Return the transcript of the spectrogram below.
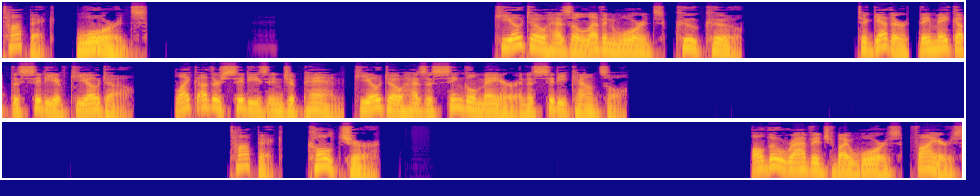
Topic: Wards. Kyoto has 11 wards, ku-ku. Together, they make up the city of Kyoto. Like other cities in Japan, Kyoto has a single mayor and a city council. Topic: Culture Although ravaged by wars, fires,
